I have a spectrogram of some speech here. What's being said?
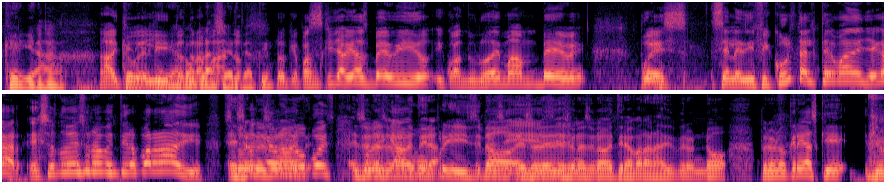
quería Ay, tú Quería- complacerte a ti. Lo que pasa es que ya habías bebido y cuando uno de man bebe, pues se le dificulta el tema de llegar. Eso no es una mentira para nadie. Eso no es una mentira. pues, eso no es una un mentira. no, sí, eso, es- sí. eso no es una mentira para nadie, pero no, pero no creas que yo,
